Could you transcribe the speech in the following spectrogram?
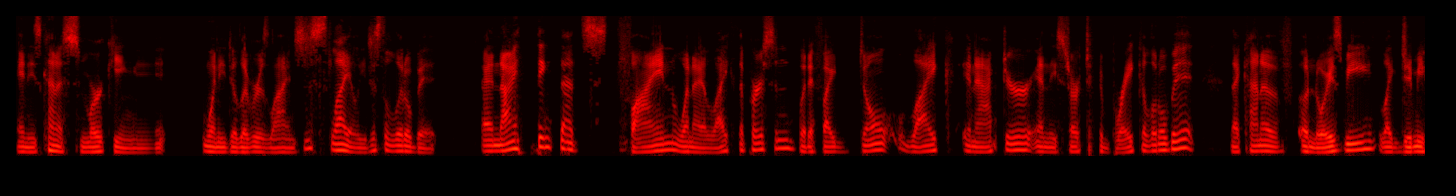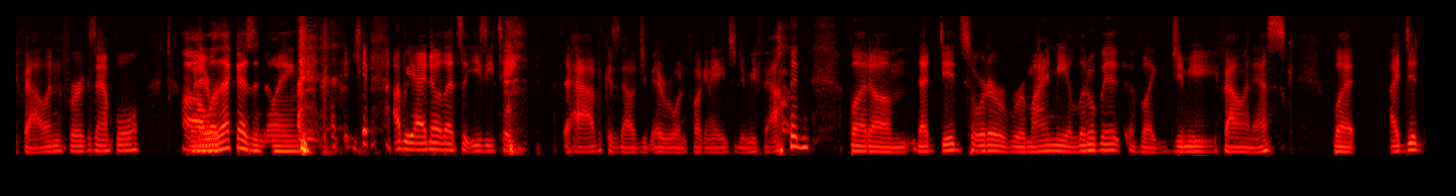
and he's kind of smirking when he delivers lines just slightly, just a little bit and I think that's fine when I like the person, but if I don't like an actor and they start to break a little bit, that kind of annoys me. Like Jimmy Fallon, for example. Oh well, that guy's annoying. yeah, I mean, I know that's an easy take to have because now everyone fucking hates Jimmy Fallon, but um, that did sort of remind me a little bit of like Jimmy Fallon esque. But I did,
